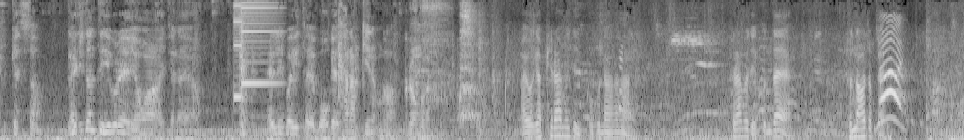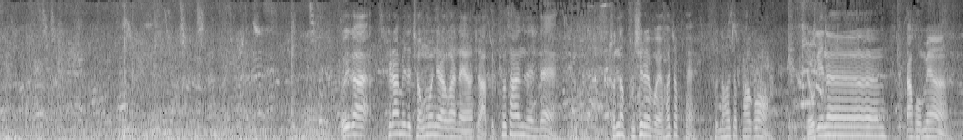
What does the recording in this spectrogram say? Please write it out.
죽겠어. 레지던트 이블의 영화 있잖아요 엘리베이터에 목에 사람 끼는 거 그런 거 같아. 아 여기가 피라미드 입구구나. 피라미드 입구인데 존나 허접해. 여기가 피라미드 정문이라고 하네요. 저 앞에 표 사는 데인데 존나 부실해 보여. 허접해. 존나 허접하고 여기는 딱 보면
